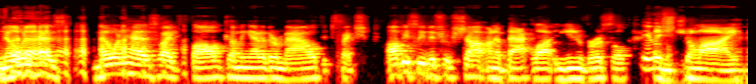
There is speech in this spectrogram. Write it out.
No one has. no one has like fog coming out of their mouth. It's like obviously this was shot on a back lot in Universal It was- in July.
